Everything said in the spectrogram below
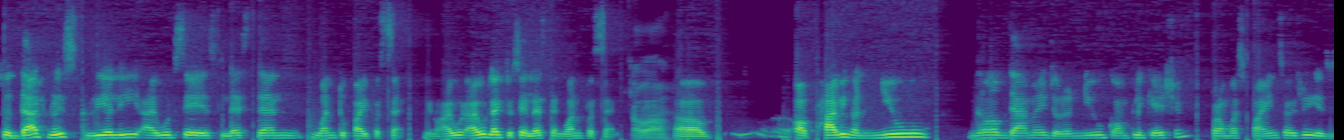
So that risk really i would say is less than 1 to 5% you know i would i would like to say less than 1% oh, wow. uh, of having a new nerve damage or a new complication from a spine surgery is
